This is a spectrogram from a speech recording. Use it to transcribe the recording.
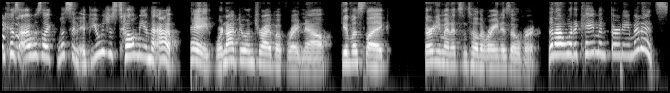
because I was like, listen, if you would just tell me in the app, hey, we're not doing drive up right now. Give us like 30 minutes until the rain is over. Then I would have came in 30 minutes.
